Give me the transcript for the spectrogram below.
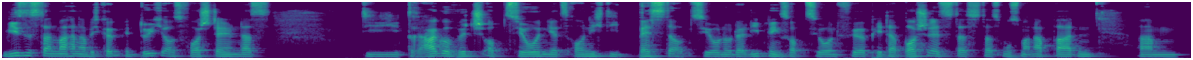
wie sie es dann machen, aber ich könnte mir durchaus vorstellen, dass die Dragovic-Option jetzt auch nicht die beste Option oder Lieblingsoption für Peter Bosch ist. Das, das muss man abwarten. Ähm,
